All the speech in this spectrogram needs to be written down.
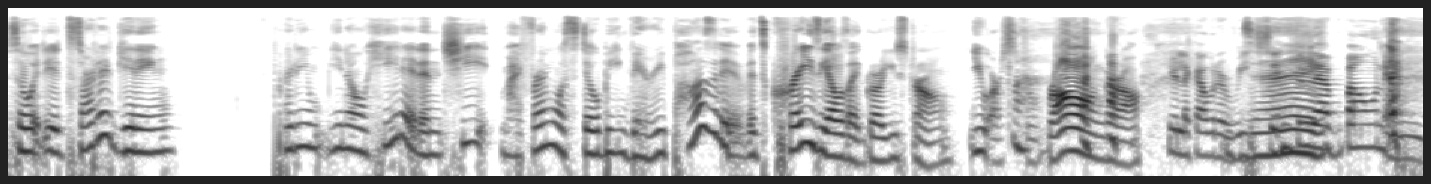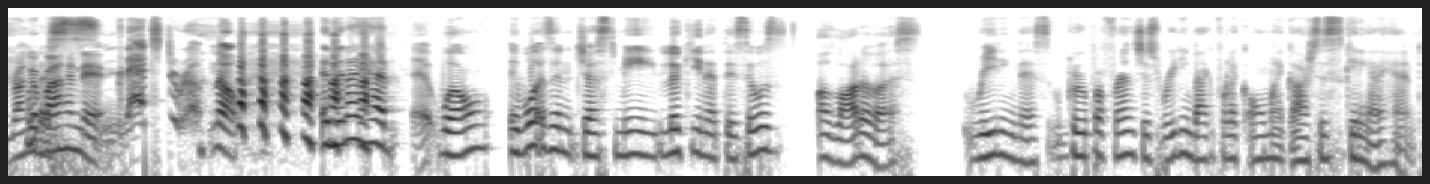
So it, it started getting pretty, you know, heated. And she, my friend was still being very positive. It's crazy. I was like, girl, you strong. You are strong, girl. You're like, I would have reached in Dang. through that phone and wrung her by her neck. Snatched her up. No. and then I had, uh, well, it wasn't just me looking at this. It was a lot of us reading this group of friends just reading back and forth like, oh my gosh, this is getting out of hand.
